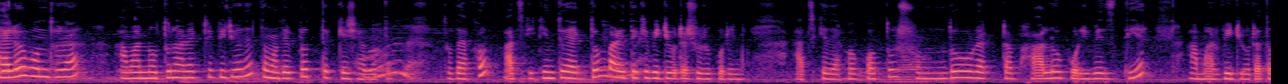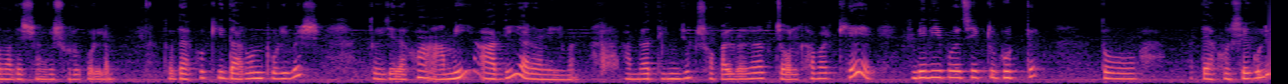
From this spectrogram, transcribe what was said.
হ্যালো বন্ধুরা, আমার নতুন আরেকটি ভিডিওতে তোমাদের প্রত্যেককে স্বাগত। তো দেখো, আজকে কিন্তু একদম বাড়ি থেকে ভিডিওটা শুরু করিনি। আজকে দেখো কত সুন্দর একটা ভালো পরিবেশ দিয়ে আমার ভিডিওটা তোমাদের সঙ্গে শুরু করলাম। তো দেখো কি দারুণ পরিবেশ। তো এই যে দেখো, আমি, আদি আর অনির্বাণ। আমরা তিনজন সকালবেলার জল খাবার খেয়ে বেরিয়ে পড়েছি একটু ঘুরতে। তো দেখো, সেগুলি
